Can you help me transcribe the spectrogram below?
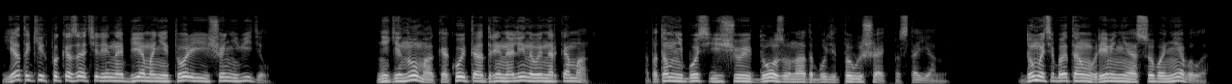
Я таких показателей на биомониторе еще не видел. Не геном, а какой-то адреналиновый наркоман. А потом, небось, еще и дозу надо будет повышать постоянно. Думать об этом времени особо не было.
